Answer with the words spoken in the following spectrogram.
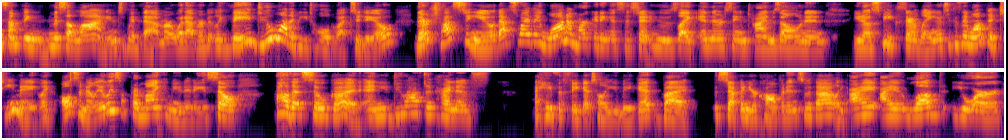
something misaligned with them or whatever, but like they do want to be told what to do. They're trusting you. That's why they want a marketing assistant who's like in their same time zone and, you know, speaks their language because they want the teammate, like ultimately, at least from my community. So Oh, that's so good. And you do have to kind of, I hate the fake it till you make it, but step in your confidence with that. Like I, I loved your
